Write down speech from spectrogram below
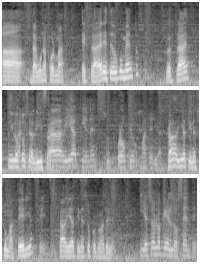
a de alguna forma extraer este documento, lo extrae y lo socializa. Cada día tiene su propio material. Cada día tiene su materia, Sí. cada día tiene su propio material. Y eso es lo que el docente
